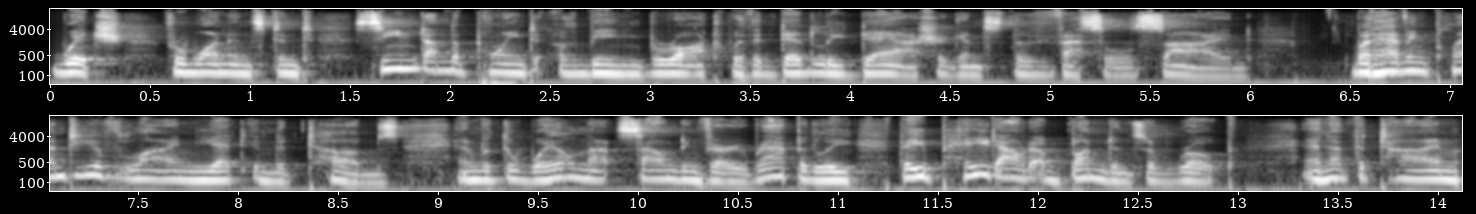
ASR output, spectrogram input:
which, for one instant, seemed on the point of being brought with a deadly dash against the vessel's side. But having plenty of line yet in the tubs, and with the whale not sounding very rapidly, they paid out abundance of rope, and at the time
